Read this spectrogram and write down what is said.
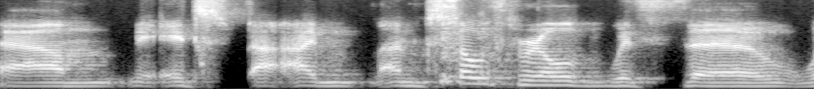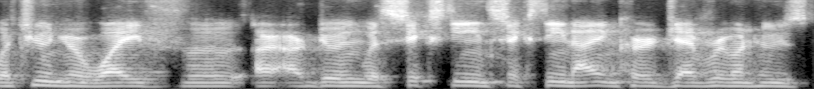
um, it's I'm I'm so thrilled with the what you and your wife uh, are doing with 1616. I encourage everyone who's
